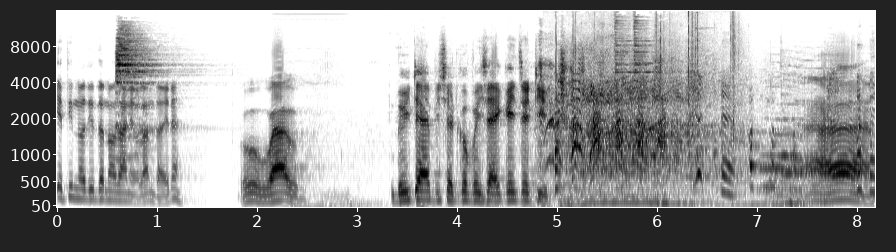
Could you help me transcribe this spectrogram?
यति नदी त नजाने होला नि त होइन? ओ वाउ। दुईटा एपिसोडको पैसा एकैचोटि आहा,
